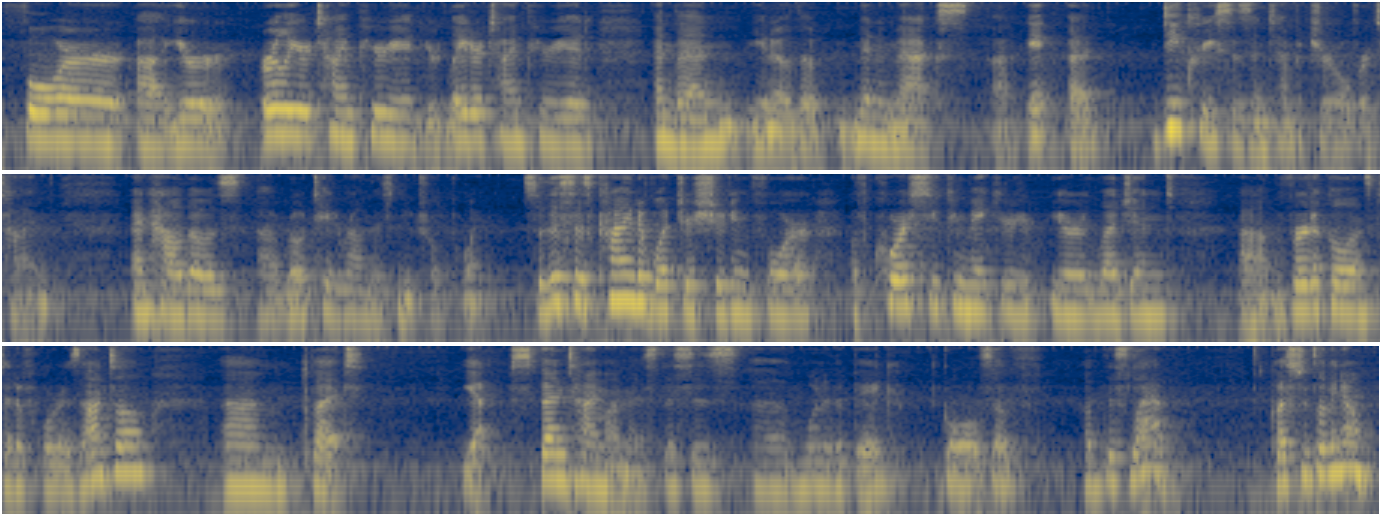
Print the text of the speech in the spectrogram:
for uh, your earlier time period, your later time period, and then you know the min and max uh, uh, decreases in temperature over time, and how those uh, rotate around this neutral point. So this is kind of what you're shooting for. Of course, you can make your your legend um, vertical instead of horizontal. Um, but yeah, spend time on this. This is um, one of the big goals of, of this lab. Questions, let me know.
